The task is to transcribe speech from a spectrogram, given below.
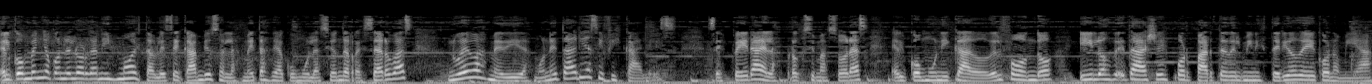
El convenio con el organismo establece cambios en las metas de acumulación de reservas, nuevas medidas monetarias y fiscales. Se espera en las próximas horas el comunicado del fondo y los detalles por parte del Ministerio de Economía.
